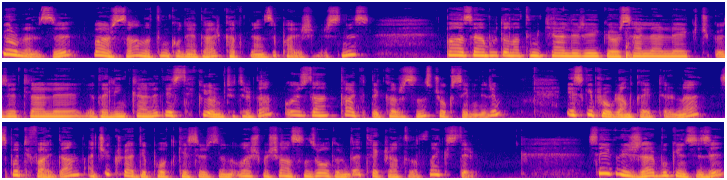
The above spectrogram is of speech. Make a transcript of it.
Yorumlarınızı varsa anlatım konuya dair katkılarınızı paylaşabilirsiniz. Bazen burada anlatım hikayeleri, görsellerle, küçük özetlerle ya da linklerle destekliyorum Twitter'dan. O yüzden takipte kalırsanız çok sevinirim. Eski program kayıtlarına Spotify'dan Açık Radyo Podcast'larından ulaşma şansınız olduğunu da tekrar hatırlatmak isterim. Sevgili dinleyiciler bugün size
